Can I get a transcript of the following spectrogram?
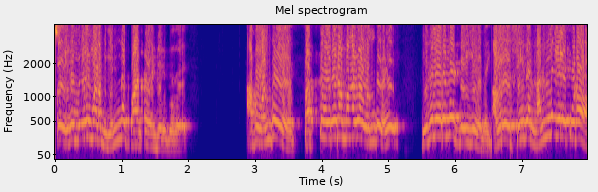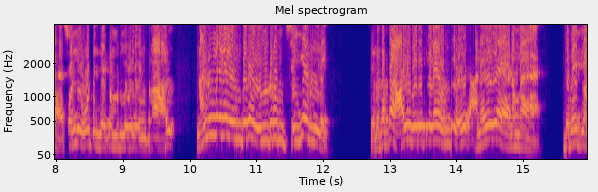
சோ இது மூலியமா நம்ம என்ன பார்க்க வேண்டியிருக்குது? அப்ப வந்து பத்து வருடமாக வந்து இதுல இருந்தே தெரிகிறது. அவர்கள் செய்த நன்மைகளை கூட சொல்லி ஓட்டு கேட்க முடியவில்லை என்றால் நன்மைகள் என்பது ஒன்றும் செய்யவில்லை. கிட்டத்தட்ட ஆய்வறிக்கையில வந்து அநேக நம்ம டிபேட்ல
